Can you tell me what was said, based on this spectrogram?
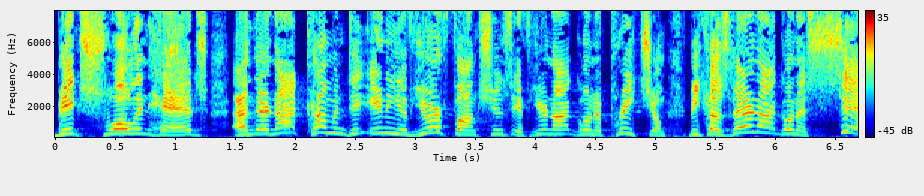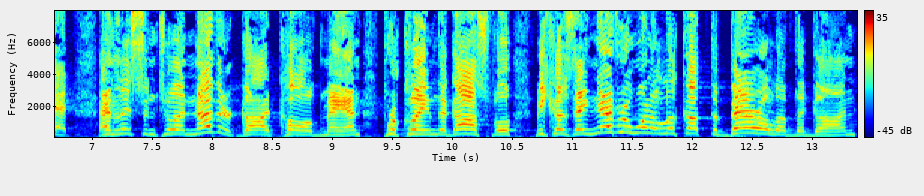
big swollen heads, and they're not coming to any of your functions if you're not going to preach them because they're not going to sit and listen to another God called man proclaim the gospel because they never want to look up the barrel of the gun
